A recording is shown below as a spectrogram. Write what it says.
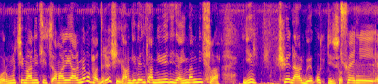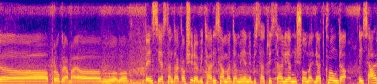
40 მანითი წამალი არ მეყოფა დღეში, გამგებელთან მივედი და იმან მითხრა, ის ჩვენ არ გვეკუთვნისო. ჩვენი პროგრამა პენსიასთან დაკავშირებით არის ამ ადამიანებისათვის ძალიან მნიშვნელოვანი. რა თქმა უნდა, ეს არ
